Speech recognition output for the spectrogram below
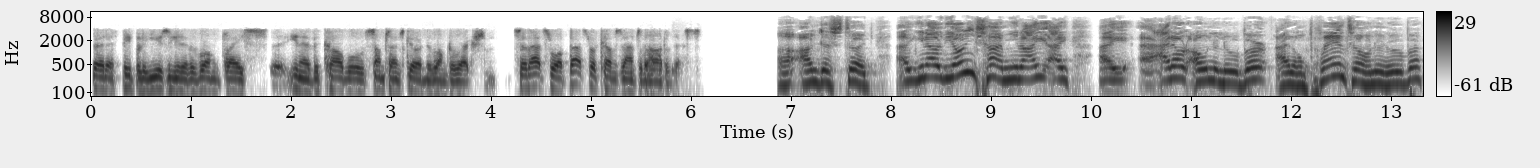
But if people are using it in the wrong place, uh, you know, the car will sometimes go in the wrong direction. So that's what that's what comes down to the heart of this. Uh, understood. Uh, you know, the only time, you know, I, I, I, I don't own an Uber. I don't plan to own an Uber.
